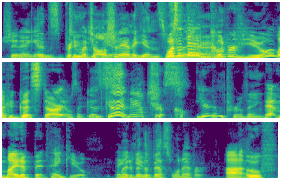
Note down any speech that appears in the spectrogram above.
Shenanigans. It's pretty much all begin. shenanigans. Wasn't that a good review? Like a good start? That was a good, It's good. synopsis. Tr- You're improving. That might have been. Thank you. Thank Might have been the best one ever. Uh, oof.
